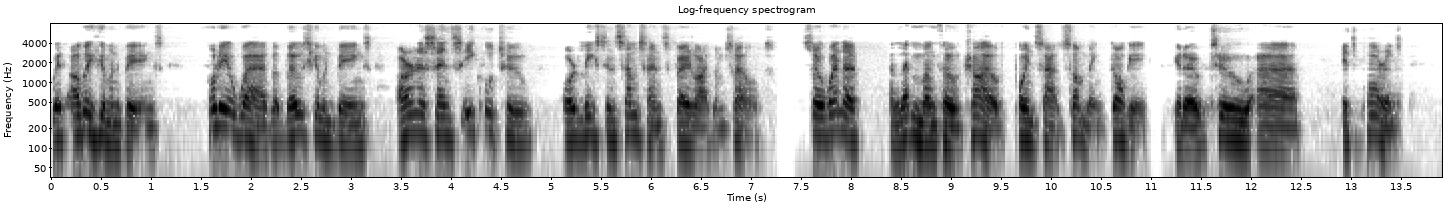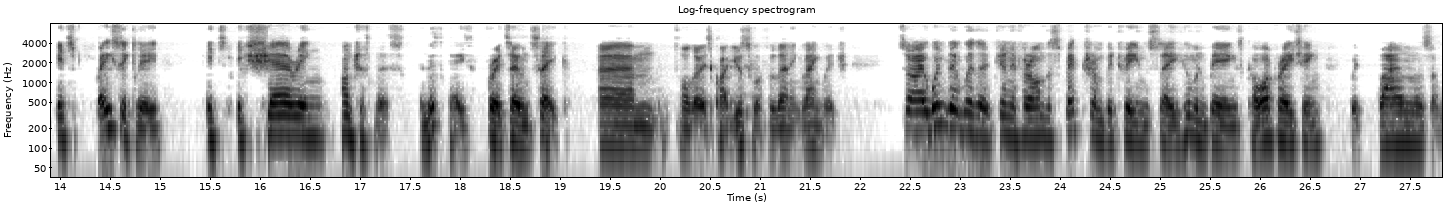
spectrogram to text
with other human beings, fully aware that those human beings are, in a sense, equal to, or at least in some sense, very like themselves. So when a 11 month old child points out something doggy, you know, to uh, its parent, it's basically it's it's sharing consciousness in this case for its own sake um, although it's quite useful for learning language. So i wonder whether jennifer on the spectrum between say human beings cooperating with plans and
